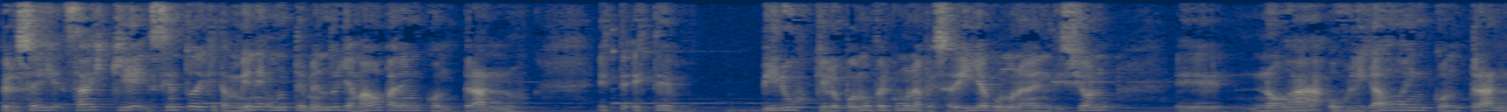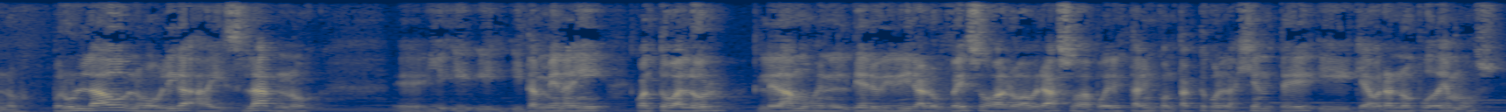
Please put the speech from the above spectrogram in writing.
pero ¿sabes qué? Siento de que también es un tremendo llamado para encontrarnos. Este, este virus que lo podemos ver como una pesadilla, como una bendición, eh, nos ha obligado a encontrarnos. Por un lado nos obliga a aislarnos y, y, también ahí cuánto valor le damos en el diario vivir a los besos, a los abrazos, a poder estar en contacto con la gente y que ahora no podemos.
